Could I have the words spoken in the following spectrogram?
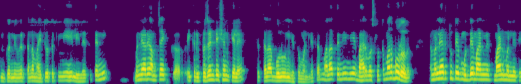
कुलकर्णी वगैरे त्यांना माहिती होतं की मी हे लिहिलंय. तर त्यांनी म्हणले अरे आमच्या एक एक रिप्रेझेंटेशन केलंय. तर त्याला बोलवून घेतो म्हणले. तर मला त्यांनी मी बाहेर बसलो. तर मला बोलवलं. आणि म्हणले अरे तू ते मुद्दे मांड मांड म्हणले ते.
